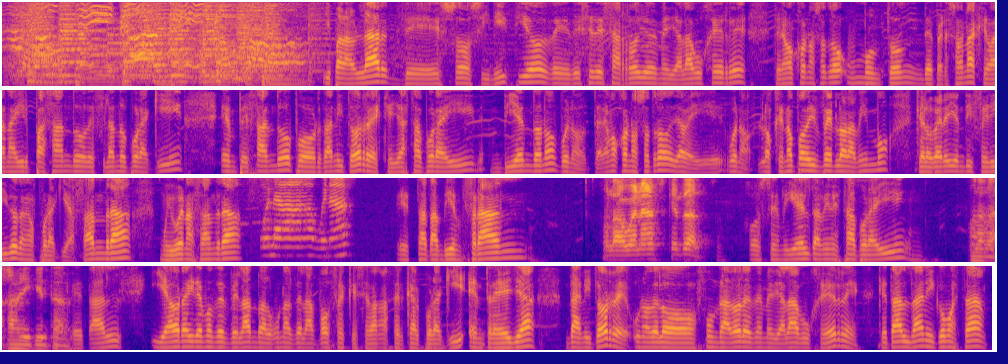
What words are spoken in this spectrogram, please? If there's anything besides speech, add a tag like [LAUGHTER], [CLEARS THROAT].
Y para hablar de esos inicios, de, de ese desarrollo de Media Lab UGR, tenemos con nosotros un montón de personas que van a ir pasando, desfilando por aquí, empezando por Dani Torres, que ya está por ahí viéndonos. Bueno, tenemos con nosotros, ya veis, bueno, los que no podéis verlo ahora mismo, que lo veréis en diferido, tenemos por aquí a Sandra. Muy buena, Sandra. Hola, buenas. Está también Fran. Hola, buenas, ¿qué tal? José Miguel también está por ahí. Hola Javi, ¿qué tal? ¿Qué tal? Y ahora iremos desvelando algunas de las voces que se van a acercar por aquí, entre ellas Dani Torres, uno de los fundadores de Media Lab UGR. ¿Qué tal, Dani? ¿Cómo está?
